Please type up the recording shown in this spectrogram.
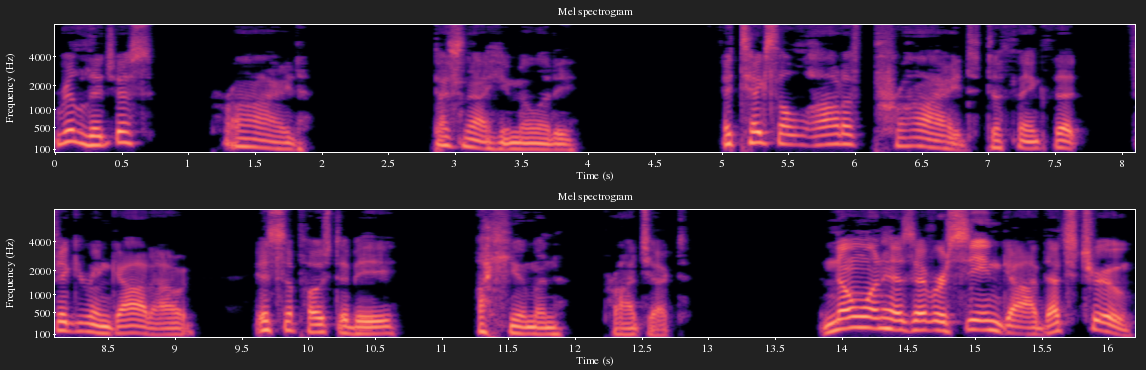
religious pride. That's not humility. It takes a lot of pride to think that figuring God out is supposed to be a human project. No one has ever seen God. That's true.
